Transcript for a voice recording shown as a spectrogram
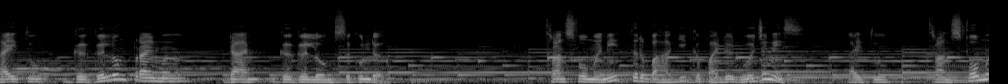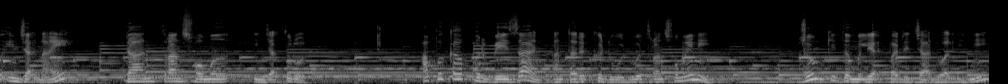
iaitu gegelung primer dan gegelung sekunder. Transformer ini terbahagi kepada dua jenis, iaitu transformer injak naik dan transformer injak turun. Apakah perbezaan antara kedua-dua transformer ini? Jom kita melihat pada jadual ini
